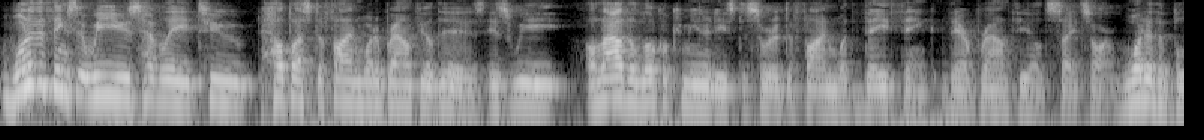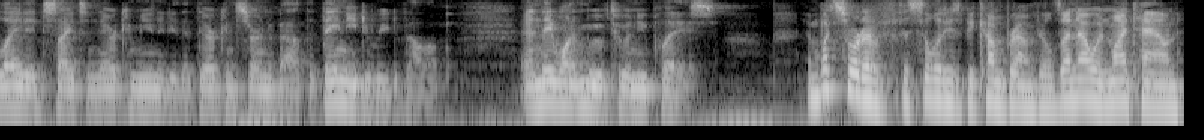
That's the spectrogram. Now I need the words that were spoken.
one of the things that we use heavily to help us define what a brownfield is, is we allow the local communities to sort of define what they think their brownfield sites are. What are the blighted sites in their community that they're concerned about that they need to redevelop and they want to move to a new place? And what sort of facilities become brownfields? I know in my town,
